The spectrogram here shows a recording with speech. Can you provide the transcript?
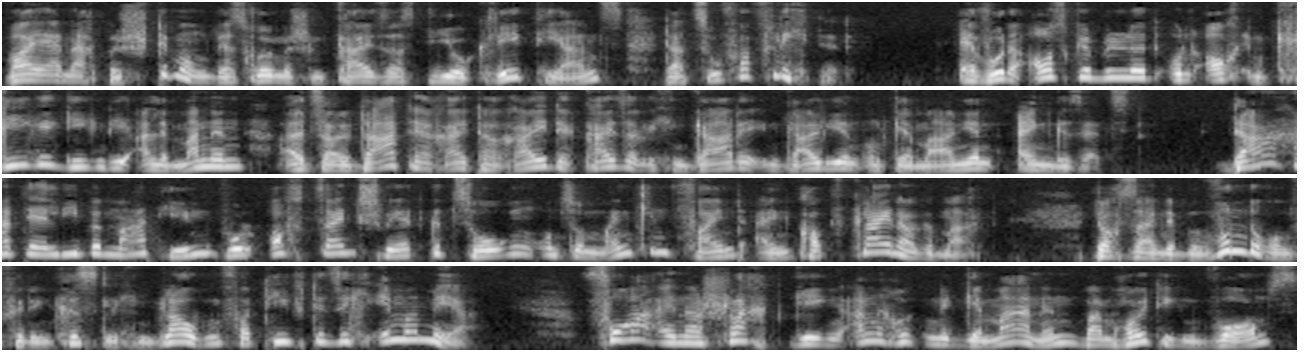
war er nach Bestimmung des römischen Kaisers Diokletians dazu verpflichtet. Er wurde ausgebildet und auch im Kriege gegen die Alemannen als Soldat der Reiterei der kaiserlichen Garde in Gallien und Germanien eingesetzt. Da hat der liebe Martin wohl oft sein Schwert gezogen und so manchen Feind einen Kopf kleiner gemacht. Doch seine Bewunderung für den christlichen Glauben vertiefte sich immer mehr. Vor einer Schlacht gegen anrückende Germanen beim heutigen Worms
